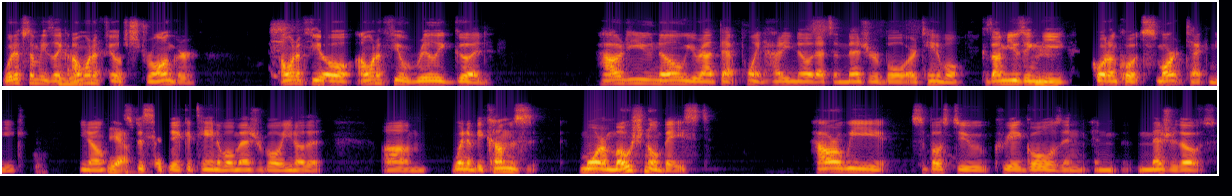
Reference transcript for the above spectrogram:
What if somebody's like, mm-hmm. I want to feel stronger. I want to feel I want to feel really good how do you know you're at that point? How do you know that's a measurable or attainable? Because I'm using mm-hmm. the quote unquote smart technique, you know, yeah. specific, attainable, measurable, you know, that um, when it becomes more emotional based, how are we supposed to create goals and, and measure those?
